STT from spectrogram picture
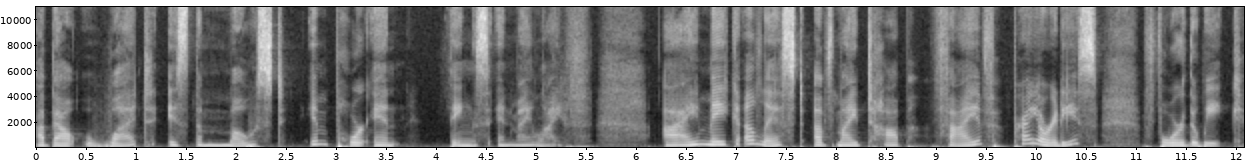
about what is the most important things in my life. I make a list of my top five priorities for the week.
